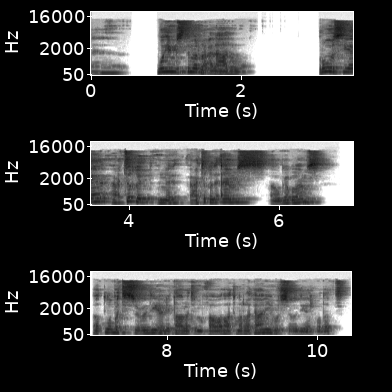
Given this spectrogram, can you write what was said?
آه، وهي مستمرة على هذا الوضع. روسيا أعتقد ان أعتقد أمس أو قبل أمس طلبت السعودية لطاولة المفاوضات مرة ثانية والسعودية رفضت.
